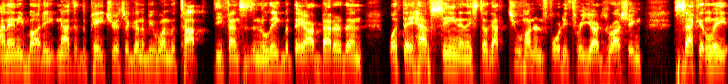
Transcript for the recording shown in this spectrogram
on anybody. Not that the Patriots are going to be one of the top defenses in the league, but they are better than what they have seen, and they still got 243 yards rushing. Secondly,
